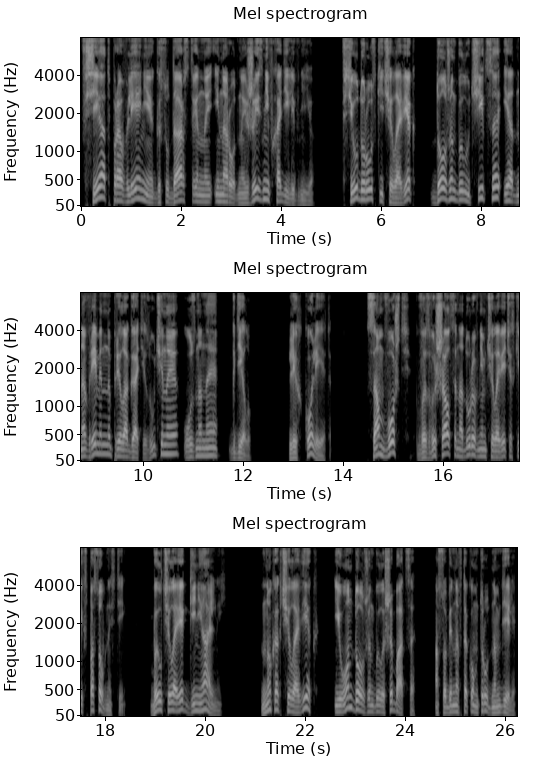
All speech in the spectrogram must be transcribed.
Все отправления государственной и народной жизни входили в нее. Всюду русский человек должен был учиться и одновременно прилагать изученное, узнанное к делу. Легко ли это? Сам вождь возвышался над уровнем человеческих способностей. Был человек гениальный. Но как человек и он должен был ошибаться, особенно в таком трудном деле.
